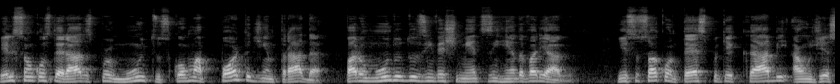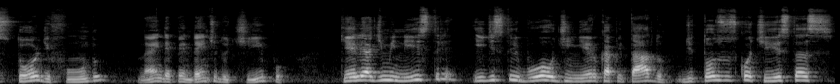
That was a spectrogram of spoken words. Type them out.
Eles são considerados por muitos como a porta de entrada para o mundo dos investimentos em renda variável. Isso só acontece porque cabe a um gestor de fundo, né, independente do tipo, que ele administre e distribua o dinheiro captado de todos os cotistas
